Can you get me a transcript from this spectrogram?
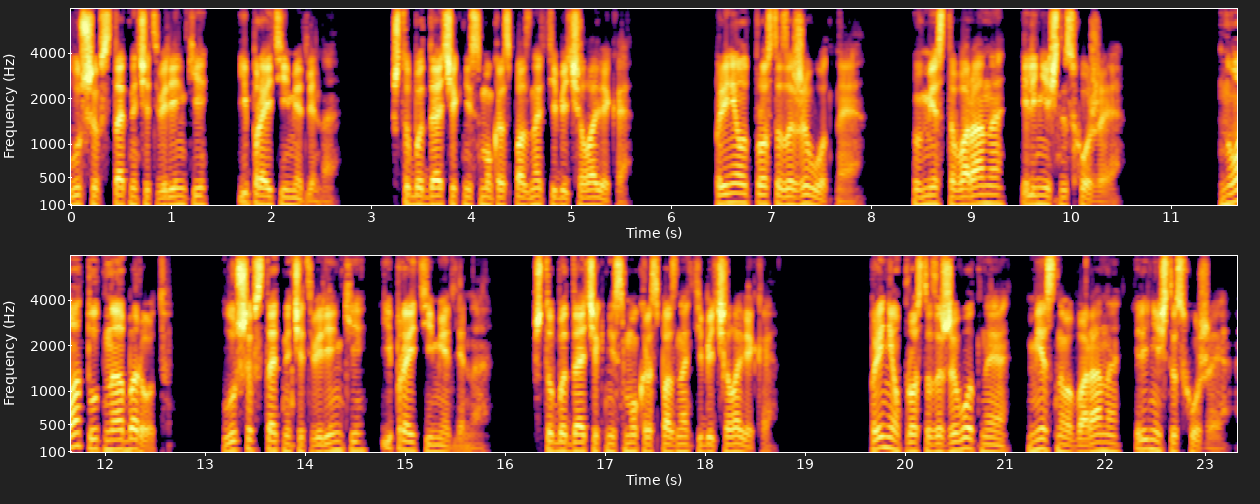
лучше встать на четвереньки и пройти медленно, чтобы датчик не смог распознать тебе человека. Принял просто за животное, вместо варана или нечто схожее. Ну а тут наоборот, лучше встать на четвереньки и пройти медленно, чтобы датчик не смог распознать тебе человека. Принял просто за животное, местного варана или нечто схожее.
